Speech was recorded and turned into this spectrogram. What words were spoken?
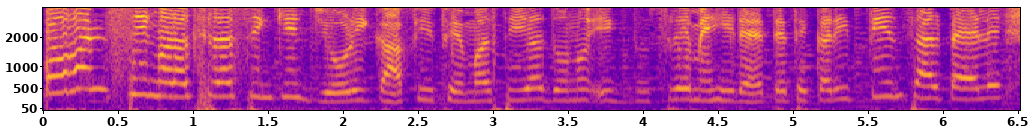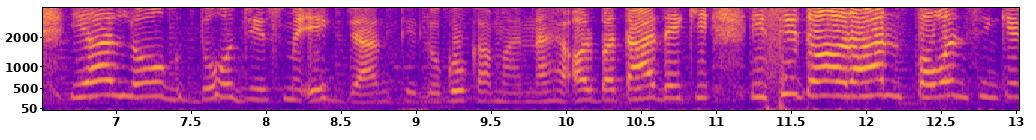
पवन सिंह और अक्षरा सिंह की जोड़ी काफ़ी फ़ेमस थी। यह दोनों एक दूसरे में ही रहते थे। करीब तीन साल पहले यह लोग दो जिसमें एक जान थे, लोगों का मानना है। और बता दे कि इसी दौरान पवन सिंह के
